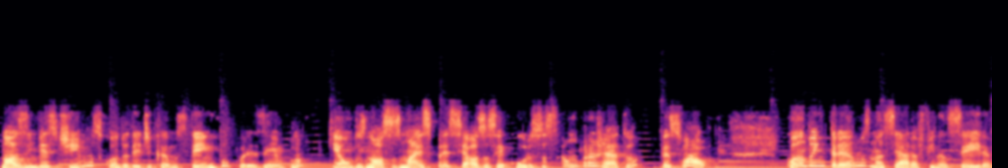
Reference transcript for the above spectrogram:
Nós investimos quando dedicamos tempo, por exemplo, que é um dos nossos mais preciosos recursos, a um projeto pessoal. Quando entramos na seara financeira,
